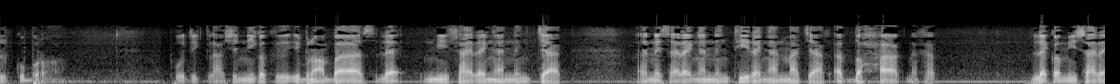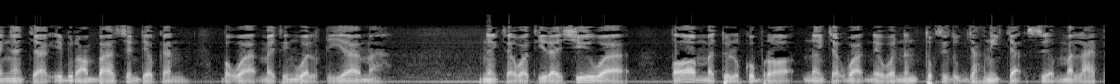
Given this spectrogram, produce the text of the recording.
ลกุบรอผู้ที่กล่าวเช่นนี้ก็คืออิบนาอับบาสและมีสายรายงานหนึ่งจาก ในสายรายงานหนึ่งที่รายงานมาจากอับดุฮากนะครับ และก็มีสายรายงานจากอิบรุอับบาสเช่นเดียวกัน บอกว่าไม่ถึงวัลกิยามาเนื่องจากว่าที่ได้ชื่อว่าตอมมาตุลกุบรอเนื่องจากว่าในวันนั้นทุกสิ่งทุกอย่างนี้จะเสื่อมมาลายไป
